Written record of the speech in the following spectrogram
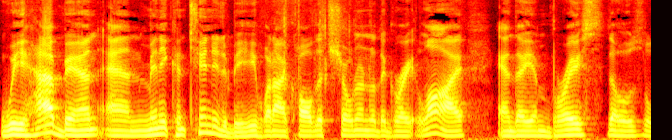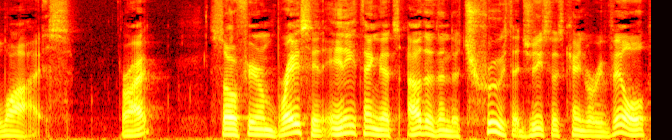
We have been, and many continue to be, what I call the children of the great lie, and they embrace those lies, right? So if you're embracing anything that's other than the truth that Jesus came to reveal,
